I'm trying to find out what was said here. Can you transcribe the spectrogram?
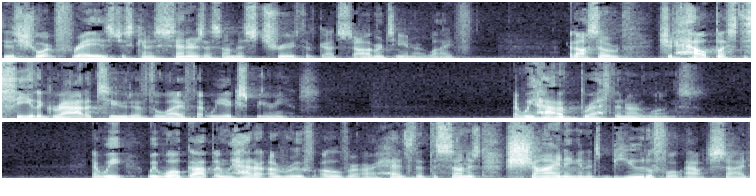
See, this short phrase just kind of centers us on this truth of God's sovereignty in our life. It also should help us to see the gratitude of the life that we experience. That we have breath in our lungs. That we, we woke up and we had a, a, roof over our heads, that the sun is shining and it's beautiful outside.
